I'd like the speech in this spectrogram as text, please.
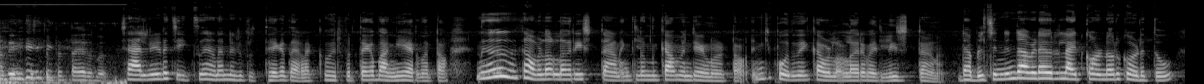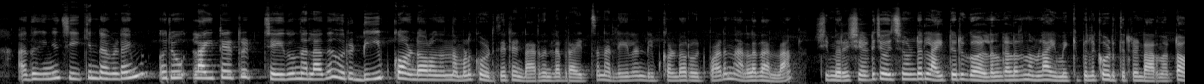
അതെനിക്ക് ഇഷ്ടപ്പെട്ടായിരുന്നു ശാലിനിയുടെ ചീക്സ് കാണാൻ ഒരു പ്രത്യേക തിളക്കം ഒരു പ്രത്യേക ഭംഗിയായിരുന്നു കേട്ടോ. നിങ്ങൾക്ക് കവളുള്ളവരെ ഇഷ്ടമാണെങ്കിൽ ഒന്ന് കമന്റ് ചെയ്യണം കേട്ടോ. എനിക്ക് പൊതുവേ കവളുള്ളവരെ വലിയ ഇഷ്ടമാണ് ഡബിൾ ചിന്നിന്റെ അവിടെ ഒരു ലൈറ്റ് കോണ്ടോർ കൊടുത്തു. അത് കഴിഞ്ഞ് ചീക്കിന്റെ അവിടെയും ഒരു ലൈറ്റ് ലൈറ്റായിട്ട് ചെയ്തു എന്നല്ലാതെ ഒരു ഡീപ്പ് കോണ്ടോർ ഒന്നും നമ്മൾ കൊടുത്തിട്ടുണ്ടായിരുന്നില്ല. ബ്രൈറ്റ്സൺ അല്ലെങ്കിലും ഡീപ്പ് കോണ്ടോർ ഒരുപാട് നല്ലതല്ല. ഷിമറി ഷെയ്ഡ് ചോദിച്ചുകൊണ്ട് ലൈറ്റ് ഒരു ഗോൾഡൻ കളർ നമ്മൾ ഐ മേക്കപ്പിൽ കൊടുത്തിട്ടുണ്ടായിരുന്നു കേട്ടോ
